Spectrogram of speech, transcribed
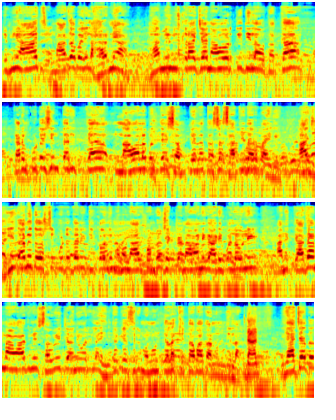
की मी आज माझा बैल हरण्या हा मी मित्राच्या नावावरती दिला होता. का? कारण कुठेशी तरी त्या नावाला पण त्या क्षमतेला तसा साथीदार पाहिजे. आज हीच आम्ही दोस्ती कुठेतरी टिकवली म्हणून आज बंडू शेट्ट्या नावाने गाडी पलवली आणि त्याचं नाव आज मी सव्वीस जानेवारीला हिंद केसरी म्हणून त्याला किताबात आणून दिला. याच्यात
